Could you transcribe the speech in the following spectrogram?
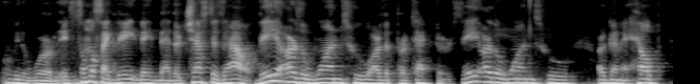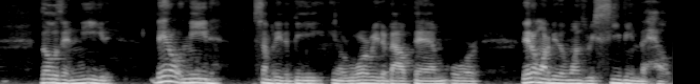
what would be the word? It's almost like they, they, that their chest is out. They are the ones who are the protectors. They are the ones who are going to help those in need. They don't need somebody to be, you know, worried about them or they don't want to be the ones receiving the help.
